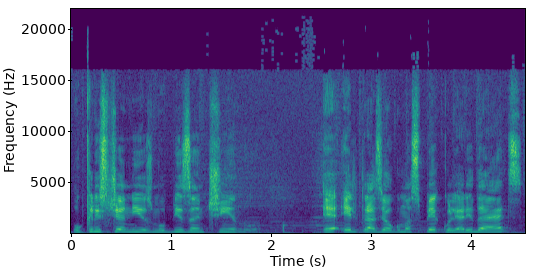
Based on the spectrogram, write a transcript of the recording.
O cristianismo bizantino, é, ele trazia algumas peculiaridades.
